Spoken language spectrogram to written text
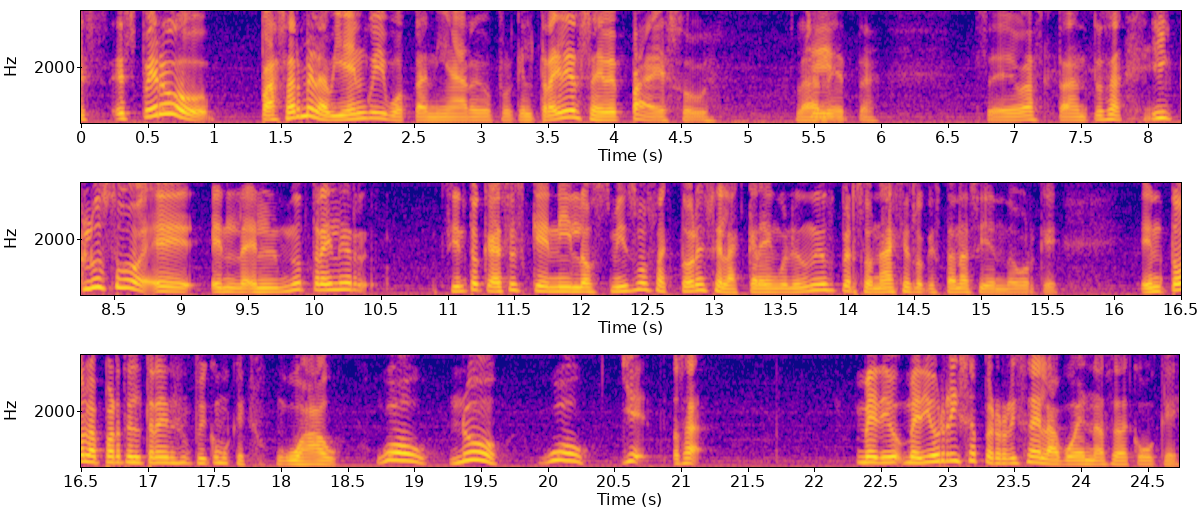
Es- espero pasármela bien, güey, y botanear, güey, porque el tráiler se ve para eso, güey. La Sí. neta. Se ve bastante. O sea, Sí. incluso eh, en la- en el mismo tráiler siento que a veces que ni los mismos actores se la creen, güey, ni los mismos personajes lo que están haciendo, porque en toda la parte del tráiler fui como que, wow, wow, no, wow, ye-". o sea, me dio, me dio risa, pero risa de la buena, o sea, como que,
